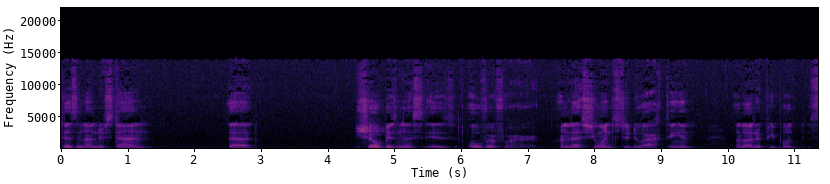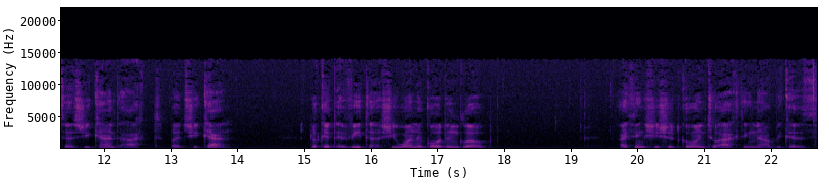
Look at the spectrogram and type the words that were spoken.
doesn't understand that show business is over for her unless she wants to do acting and a lot of people says she can't act but she can. Look at evita she won a golden globe. I think she should go into acting now because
